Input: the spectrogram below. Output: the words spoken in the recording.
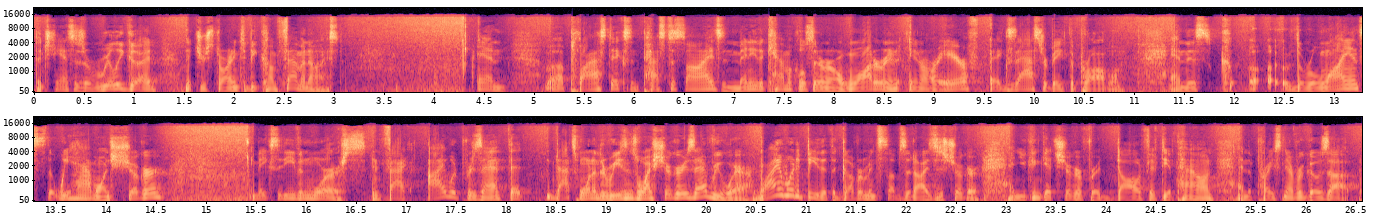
The chances are really good that you're starting to become feminized and uh, plastics and pesticides and many of the chemicals that are in our water and in our air exacerbate the problem. And this uh, the reliance that we have on sugar makes it even worse. In fact, I would present that that's one of the reasons why sugar is everywhere. Why would it be that the government subsidizes sugar and you can get sugar for $1.50 a pound and the price never goes up?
